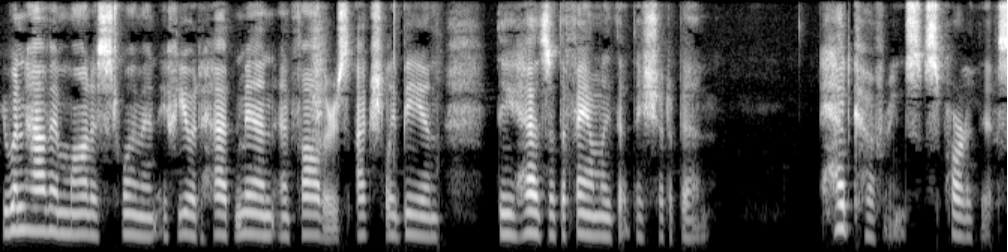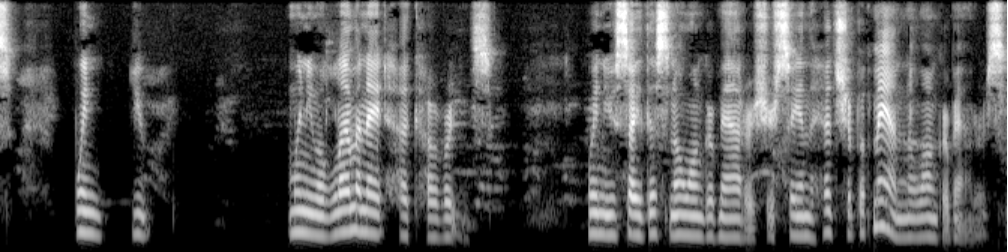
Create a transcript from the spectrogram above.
You wouldn't have immodest women if you had had men and fathers actually being the heads of the family that they should have been. Head coverings is part of this. When you when you eliminate head coverings, when you say this no longer matters, you're saying the headship of man no longer matters.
